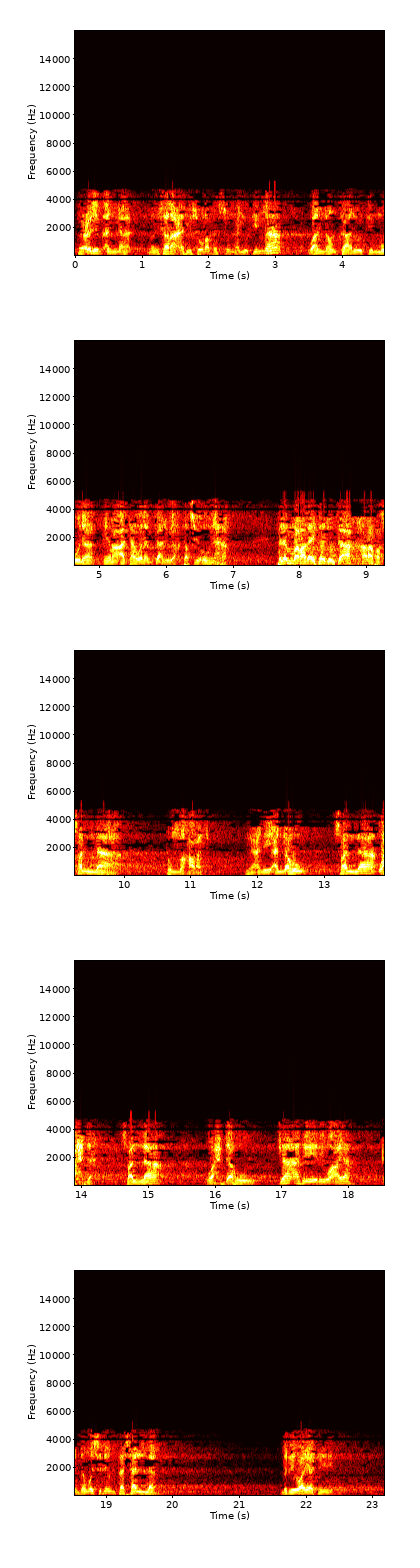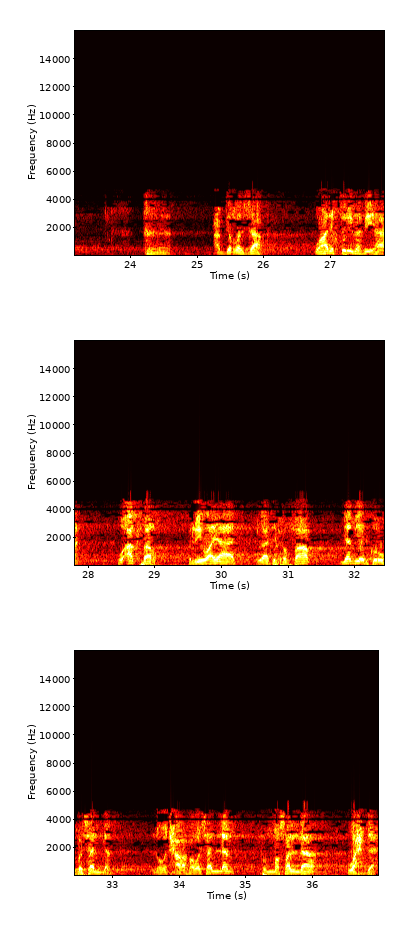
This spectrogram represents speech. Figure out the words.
فعلم أن من شرع في سورة السنة يتمها وأنهم كانوا يتمون قراءتها ولم كانوا يختصرونها. فلما رأى ذلك رجل تأخر فصلى ثم خرج. يعني أنه صلى وحده صلى وحده. جاء في رواية عند مسلم فسلم. من رواية عبد الرزاق. وهذه اختلف فيها وأكثر الروايات روايات الحفاظ لم يذكروا فسلم أنه انحرف وسلم ثم صلى وحده.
